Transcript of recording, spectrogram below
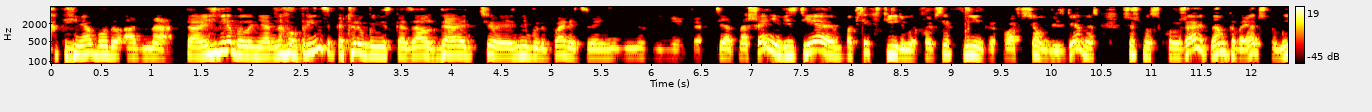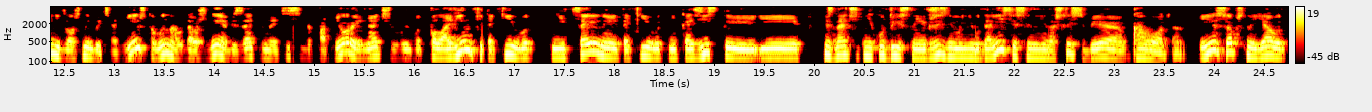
я буду одна. Там не было ни одного принца, который бы не сказал, да, что, я не буду париться, нужны мне это. Эти отношения везде, во всех фильмах, во всех книгах, во всем везде нас, все, что нас окружает, нам говорят, что мы не должны быть одни, что мы должны обязательно найти себе партнера, иначе мы вот половинки такие вот нецельные, такие вот неказистые и, и значит, никудышные. В жизни мы не удались, если не нашли себе кого-то. И, собственно, я вот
